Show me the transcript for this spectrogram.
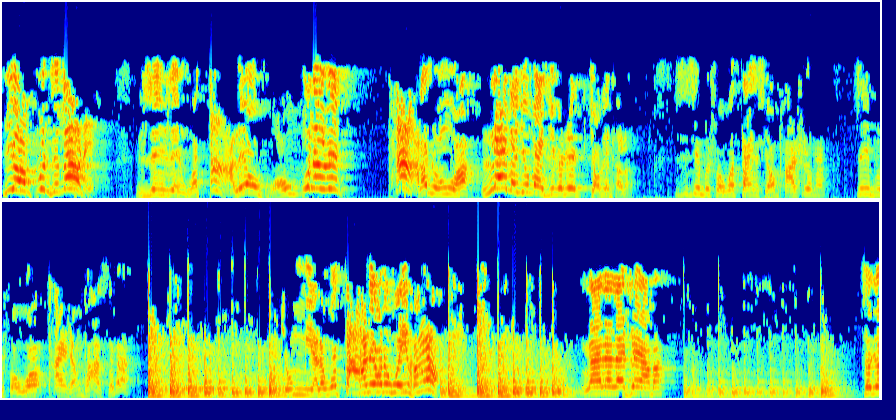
要不知道的。人认我大辽国无能人，怕了中国，来了就把几个人交给他了。人不说我胆小怕事吗？人不说我贪生怕死吗？就灭了我大辽的威风了。来来来，这样吧，这个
